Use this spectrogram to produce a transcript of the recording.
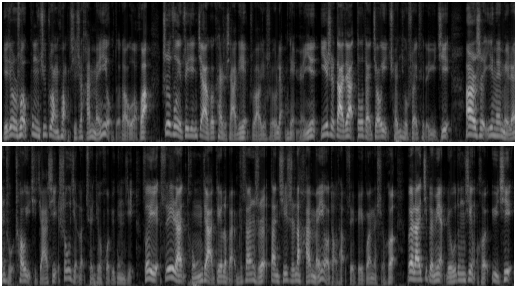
也就是说供需状况其实还没有得到恶化。之所以最近价格开始下跌，主要就是有两个点原因：一是大家都在交易全球衰退的预期；二是因为美联储超预期加息，收紧了全球货币供给。所以虽然铜价跌了百分之三十，但其实呢还没有到。它最悲观的时刻，未来基本面流动性和预期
